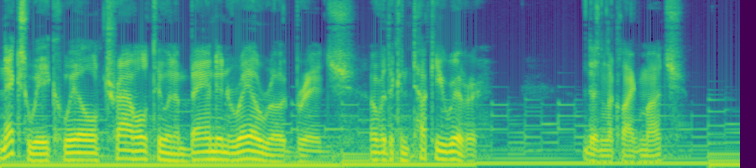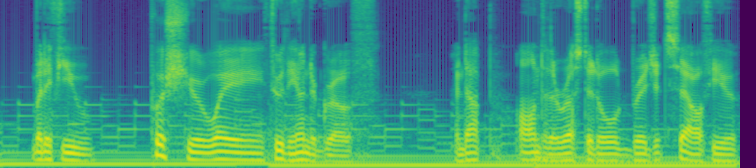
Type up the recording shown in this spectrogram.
Next week, we'll travel to an abandoned railroad bridge over the Kentucky River. It doesn't look like much. But if you push your way through the undergrowth and up onto the rusted old bridge itself, you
